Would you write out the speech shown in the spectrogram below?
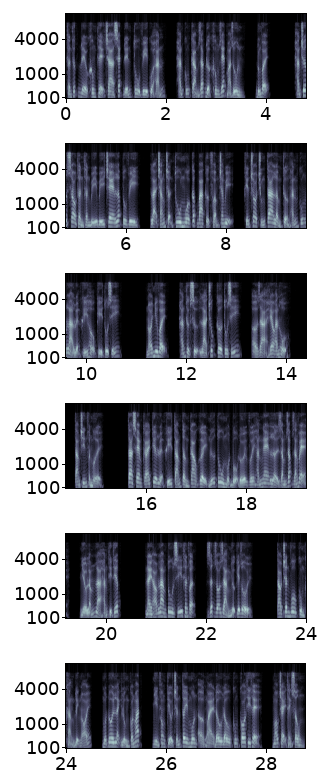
thần thức đều không thể tra xét đến tu vi của hắn hắn cũng cảm giác được không rét mà run, đúng vậy. Hắn trước sau thần thần bí bí che lấp tu vi, lại trắng trận thu mua cấp ba cực phẩm trang bị, khiến cho chúng ta lầm tưởng hắn cũng là luyện khí hậu kỳ tu sĩ. Nói như vậy, hắn thực sự là trúc cơ tu sĩ, ở giả heo ăn hổ. Tám chín phần mười. Ta xem cái kia luyện khí tám tầng cao gầy nữ tu một bộ đối với hắn nghe lời răm rắp dáng vẻ, nhiều lắm là hắn thị thiếp. Này áo lam tu sĩ thân phận, rất rõ ràng nhược kết rồi tào chân vô cùng khẳng định nói, một đôi lạnh lùng con mắt, nhìn phong tiểu trấn tây môn ở ngoài đâu đâu cũng có thi thể máu chạy thành sông,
